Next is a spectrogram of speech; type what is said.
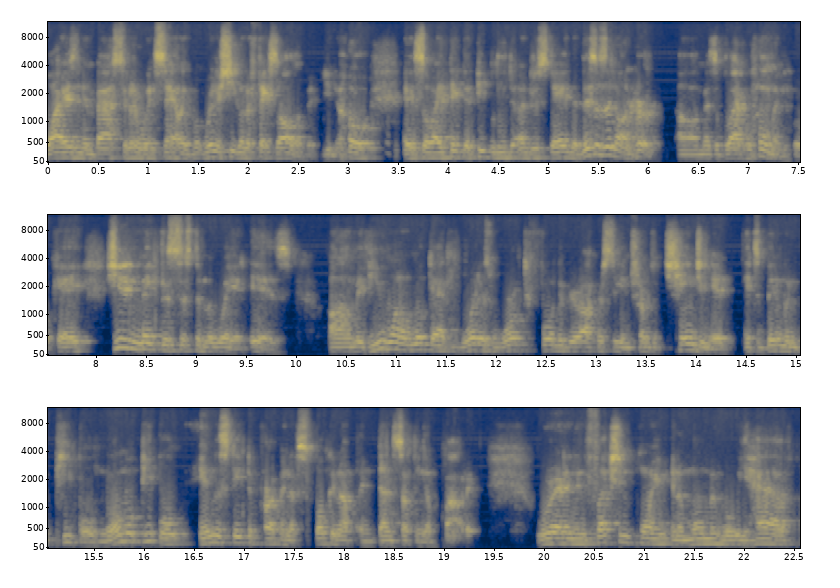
Why isn't Ambassador Winstanley, when is she going to fix all of it, you know? And so I think that people need to understand that this isn't on her um, as a black woman, okay? She didn't make this system the way it is. Um, if you want to look at what has worked for the bureaucracy in terms of changing it, it's been when people, normal people in the State Department have spoken up and done something about it. We're at an inflection point in a moment where we have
